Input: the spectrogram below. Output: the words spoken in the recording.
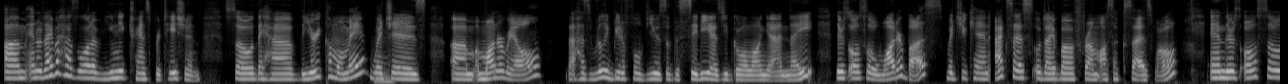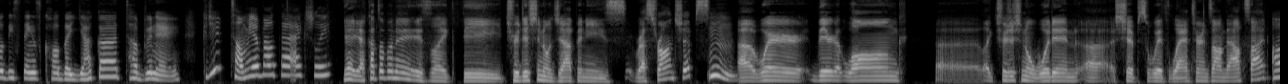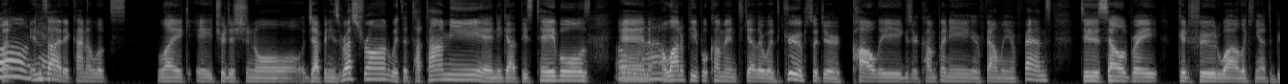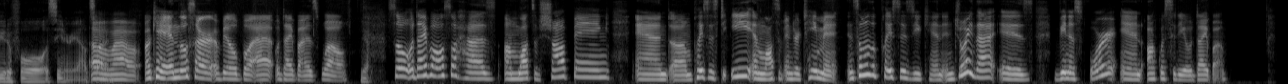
Um, and Odaiba has a lot of unique transportation. So they have the Yuri Kamome, which is um, a monorail that has really beautiful views of the city as you go along it at night. There's also a water bus, which you can access Odaiba from Asakusa as well. And there's also these things called the Yakatabune. Could you tell me about that actually? Yeah, yakatabune is like the traditional Japanese restaurant ships, Mm. uh, where they're long, uh, like traditional wooden uh, ships with lanterns on the outside, Oh, but okay. inside it kind of looks like a traditional Japanese restaurant with a tatami, and you got these tables, Oh, and wow. a lot of people come in together with groups, with your colleagues, your company, your family and friends to celebrate good food while looking at the beautiful scenery outside. Oh wow. Okay, and those are available at Odaiba as well. Yeah. So Odaiba also has um, lots of shopping and um, places to eat and lots of entertainment. And some of the places you can enjoy that is Venus Fort and Aqua City Odaiba.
